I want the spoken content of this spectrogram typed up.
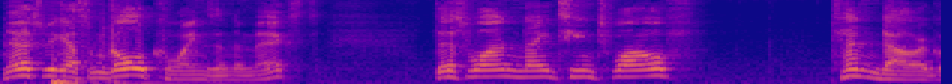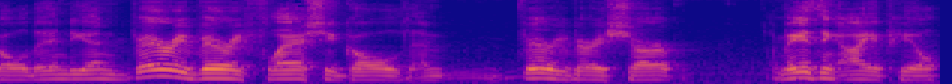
Next, we got some gold coins in the mix. This one, 1912, $10 gold Indian. Very, very flashy gold and very, very sharp. Amazing eye appeal.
